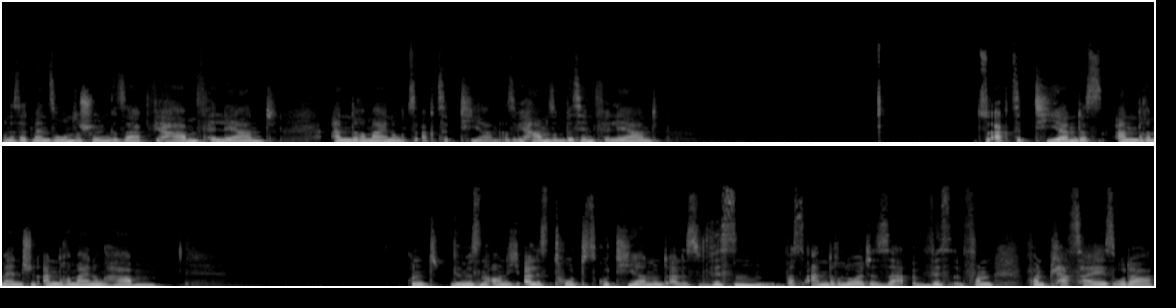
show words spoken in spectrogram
Und das hat mein Sohn so schön gesagt, wir haben verlernt, andere Meinungen zu akzeptieren. Also wir haben so ein bisschen verlernt zu akzeptieren, dass andere Menschen andere Meinungen haben. Und wir müssen auch nicht alles tot diskutieren und alles wissen, was andere Leute von, von Plus Size oder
